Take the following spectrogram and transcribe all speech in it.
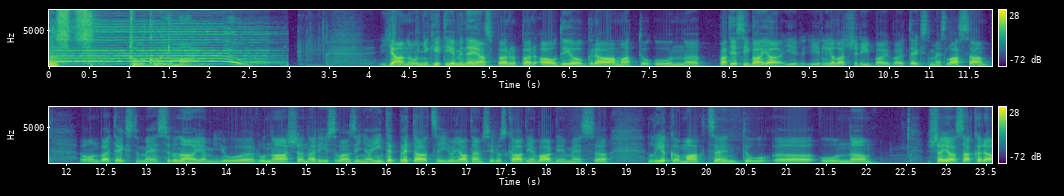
Atrasts tulkojumā. Jā, nu, Nikita ieminējās par, par audio grāmatu, un uh, patiesībā jā, ir, ir liela atšķirība, vai, tekstu mēs lasām, un vai tekstu mēs runājam, jo runāšana arī ir savā ziņā interpretācija, jo jautājums ir uz kādiem vārdiem mēs uh, liekam akcentu, uh, un šajā sakarā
